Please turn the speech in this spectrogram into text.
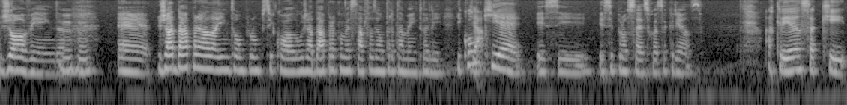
jovem ainda, uhum. é, já dá para ela ir então para um psicólogo, já dá para começar a fazer um tratamento ali. E como já. que é esse esse processo com essa criança? A criança que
